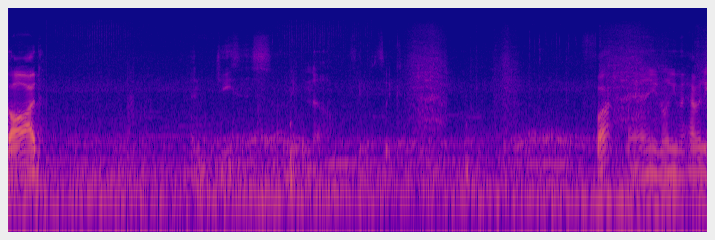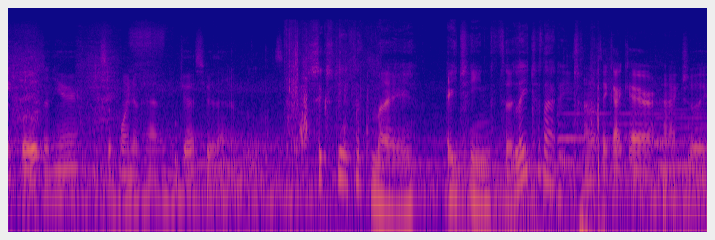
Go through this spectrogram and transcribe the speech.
God and Jesus. I don't even know. I it's like, fuck, man. You don't even have any clothes in here. What's the point of having a dresser then? 16th of May, 1830. Later that evening. I don't think I care, actually.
